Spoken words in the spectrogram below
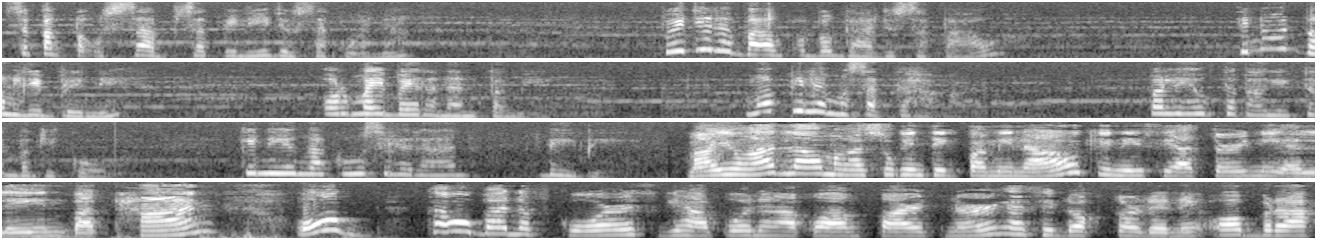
sa pagpausab sa apelido sa akong anak? Pwede na ba ang abogado sa PAW? Tinuod bang libre ni? Or may bayranan pa mi? Mapila mo sa kaha. Palihog tabangig tambagi ko. Kini ang akong siliran, baby. Mayong adlaw mga sukintig paminaw kini si attorney Elaine Bathan og kauban of course gihapon ang ako ang partner nga si Dr. Rene Obra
